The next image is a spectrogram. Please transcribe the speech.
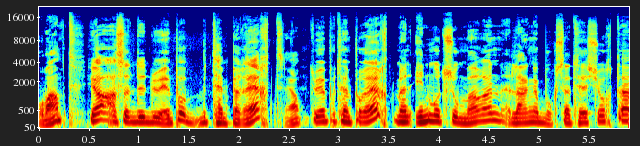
og varmt. Ja, altså du, du er på temperert, Ja. du er på temperert, men inn mot sommeren, lange bukser t-skjorte,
